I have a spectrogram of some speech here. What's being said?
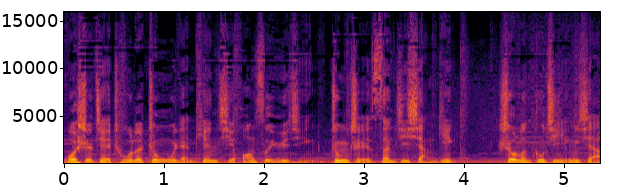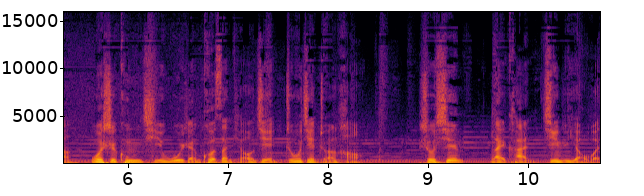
我市解除了重污染天气黄色预警，终止三级响应。受冷空气影响，我市空气污染扩散条件逐渐转好。首先来看今日要闻。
